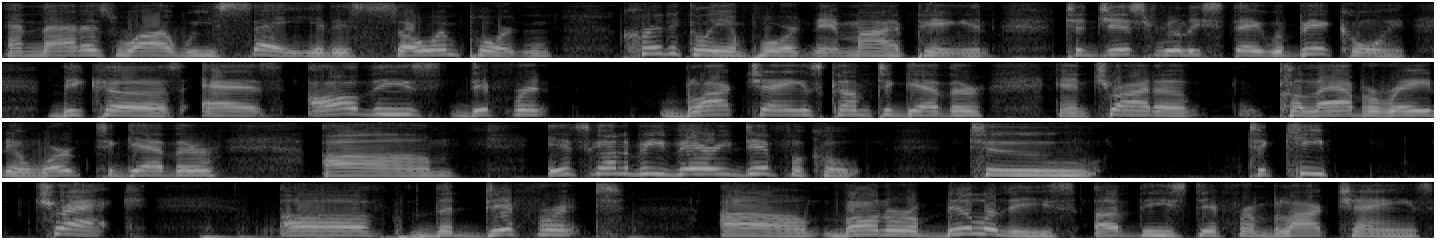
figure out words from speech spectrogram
And that is why we say it is so important, critically important, in my opinion, to just really stay with Bitcoin. Because as all these different blockchains come together and try to collaborate and work together, um, it's going to be very difficult to to keep track of the different um, vulnerabilities of these different blockchains,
